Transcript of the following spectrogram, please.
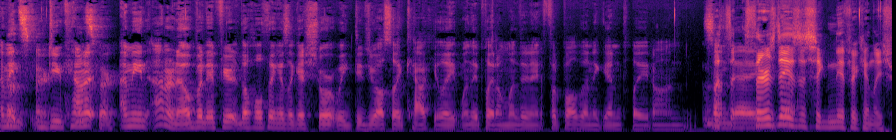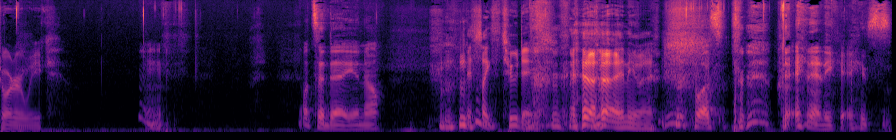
I mean, That's fair. do you count That's it? fair. I mean, I don't know, but if you're the whole thing is like a short week, did you also like calculate when they played on Monday Night Football, then again played on But Sunday? th- Thursday is a significantly shorter week. Hmm. what's a day, you know? It's like two days. anyway, Plus, in any case,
